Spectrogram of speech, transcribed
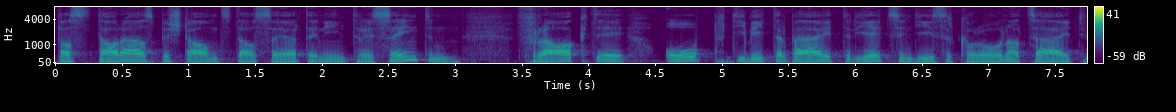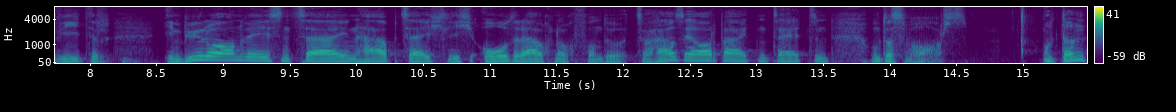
das daraus bestand, dass er den Interessenten fragte, ob die Mitarbeiter jetzt in dieser Corona-Zeit wieder im Büro anwesend seien, hauptsächlich, oder auch noch von zu Hause arbeiten täten. Und das war's. Und dann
